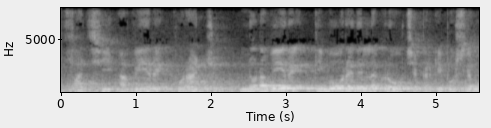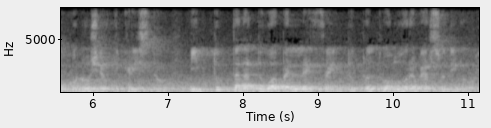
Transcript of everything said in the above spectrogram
Facci avere coraggio, non avere timore della croce perché possiamo conoscerti Cristo in tutta la tua bellezza, in tutto il tuo amore verso di noi.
